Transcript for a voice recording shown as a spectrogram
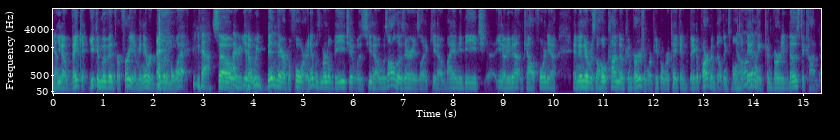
yep. you know, vacant. You can move in for free. I mean, they were giving them away. yeah. So, you know, we've been there before and it was Myrtle Beach. It was, you know, it was all those areas like, you know, Miami Beach, uh, you know, even out in California. And then there was the whole condo conversion where people were taking big apartment buildings, multifamily, oh, yeah. and converting those to condo.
